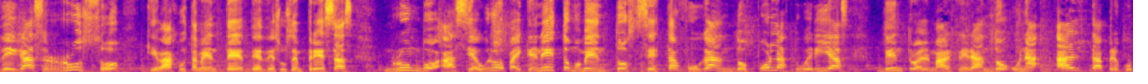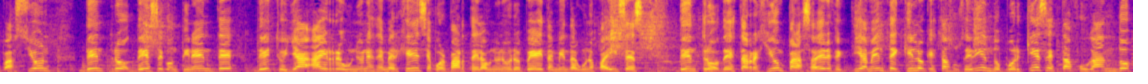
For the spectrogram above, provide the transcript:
de gas ruso que va justamente desde sus empresas rumbo hacia Europa y que en estos momentos se está fugando por las tuberías dentro del mar, generando una alta preocupación dentro de ese continente. De hecho, ya hay reuniones de emergencia por parte de la Unión Europea y también de algunos países dentro de esta región para saber efectivamente qué es lo que está sucediendo, por qué se está fugando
